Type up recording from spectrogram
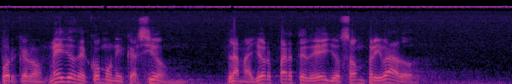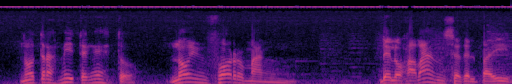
porque los medios de comunicación, la mayor parte de ellos son privados, no transmiten esto, no informan de los avances del país.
